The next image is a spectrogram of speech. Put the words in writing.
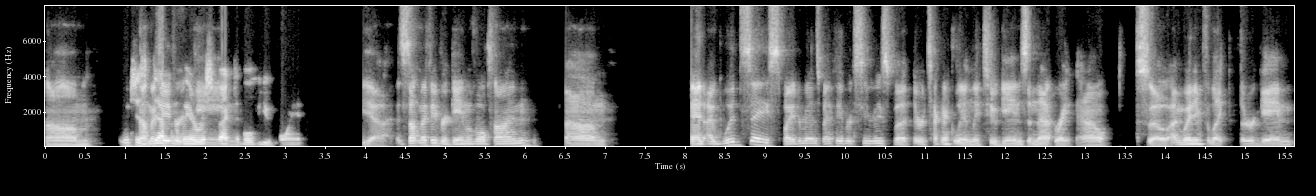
Um Which is definitely a game. respectable viewpoint. yeah, it's not my favorite game of all time. Um and I would say Spider-Man's my favorite series, but there are technically only two games in that right now. So I'm waiting for like the third game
